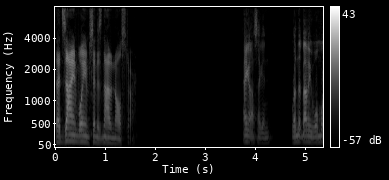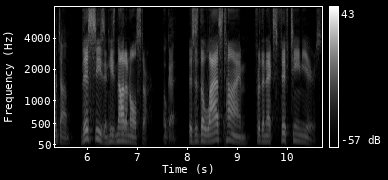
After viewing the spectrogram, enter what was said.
that Zion Williamson is not an All Star. Hang on a second. Run that by me one more time. This season, he's not an All Star. Okay. This is the last time for the next 15 years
